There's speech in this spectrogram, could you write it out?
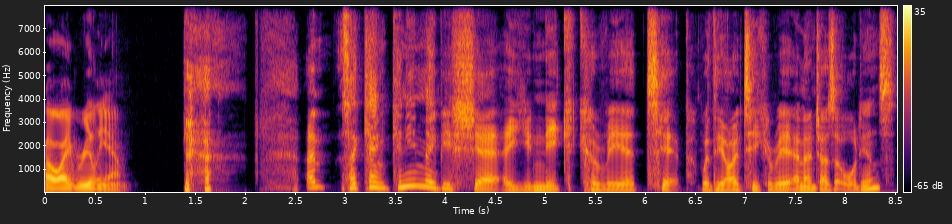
Oh, I really am. um, so, Ken, can you maybe share a unique career tip with the IT Career Energizer audience?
